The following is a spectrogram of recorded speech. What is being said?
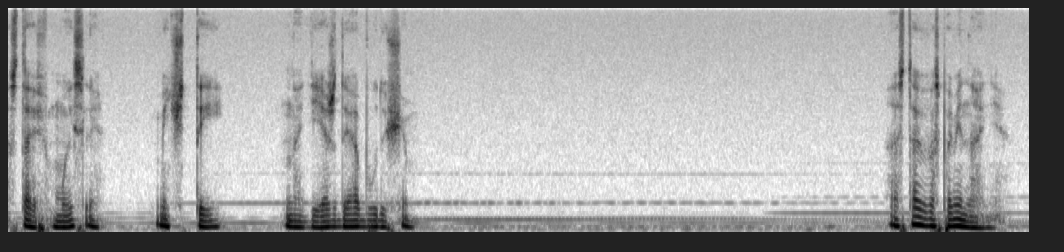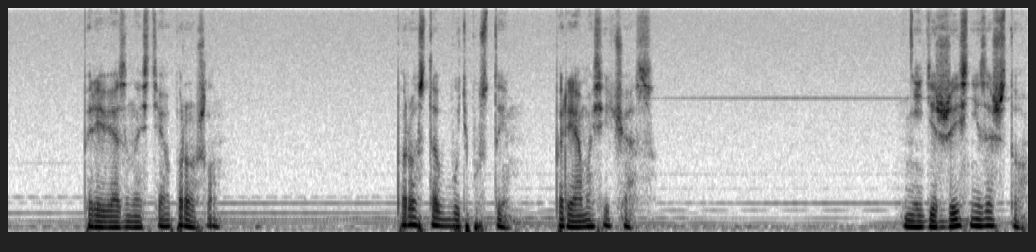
Оставь мысли, мечты, надежды о будущем. Оставь воспоминания, привязанности о прошлом. Просто будь пустым прямо сейчас. Не держись ни за что,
